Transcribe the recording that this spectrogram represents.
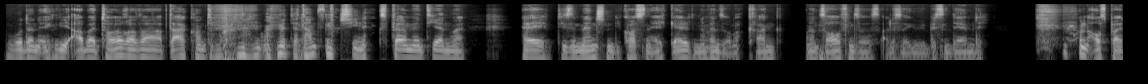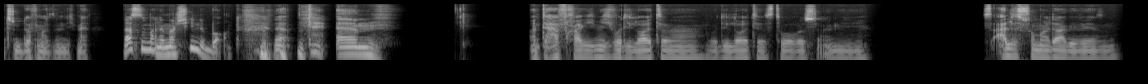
wo dann irgendwie Arbeit teurer war. Ab da konnte man nochmal mit der Dampfmaschine experimentieren, weil, hey, diese Menschen, die kosten echt Geld und dann werden sie auch noch krank. Und dann saufen sie, ist alles irgendwie ein bisschen dämlich. und auspeitschen dürfen wir sie nicht mehr. Lass uns mal eine Maschine bauen. ja. ähm, und da frage ich mich, wo die Leute, wo die Leute historisch irgendwie ist alles schon mal da gewesen.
